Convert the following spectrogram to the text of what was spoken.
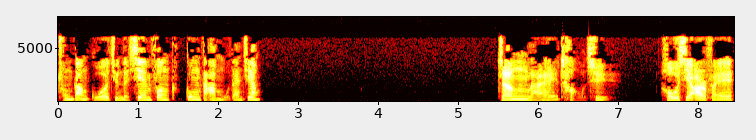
充当国军的先锋，攻打牡丹江。争来吵去。侯谢二匪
